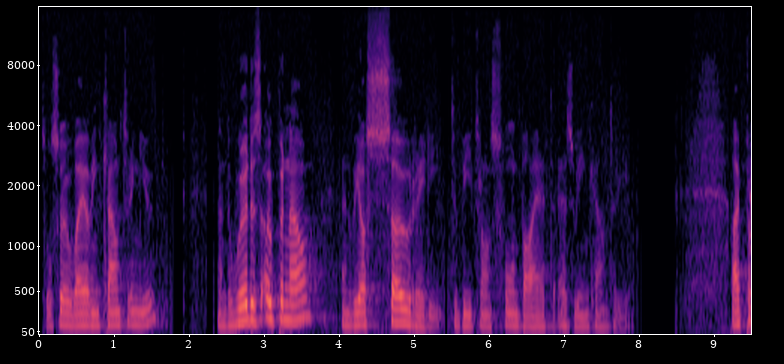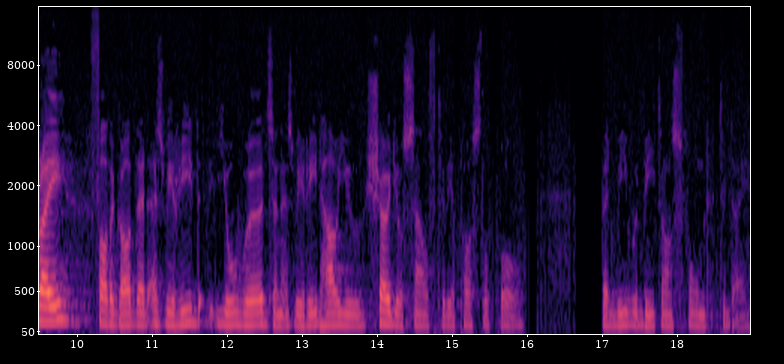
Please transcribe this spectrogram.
it's also a way of encountering you. And the word is open now, and we are so ready to be transformed by it as we encounter you. I pray, Father God, that as we read your words and as we read how you showed yourself to the Apostle Paul, that we would be transformed today.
